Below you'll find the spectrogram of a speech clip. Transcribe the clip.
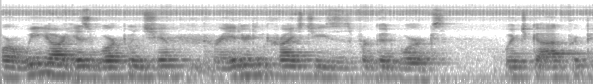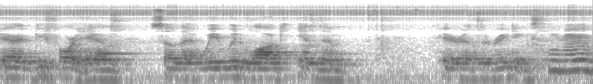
For we are his workmanship, created in Christ Jesus for good works, which God prepared beforehand so that we would walk in them. Here are the readings. Amen.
